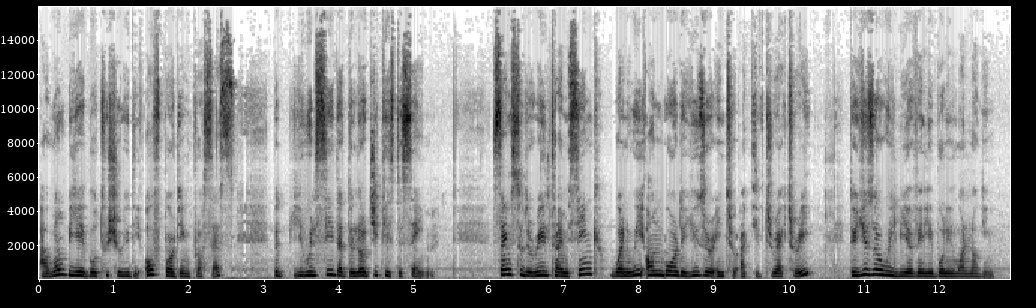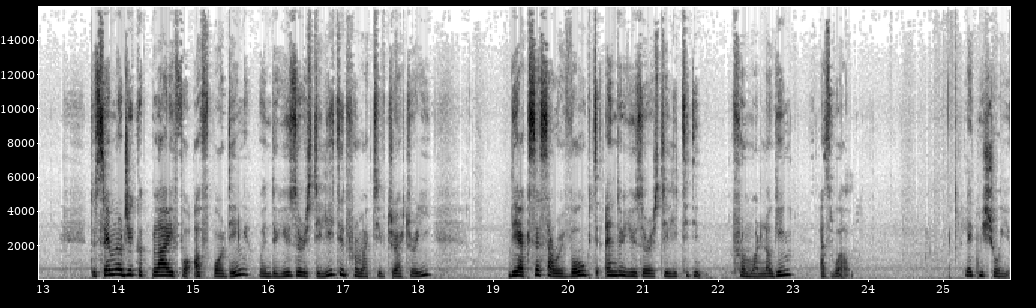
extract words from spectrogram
I won't be able to show you the offboarding process, but you will see that the logic is the same. Thanks to the real-time sync, when we onboard a user into Active Directory, the user will be available in OneLogin. The same logic applies for offboarding. When the user is deleted from Active Directory, the access are revoked and the user is deleted from OneLogin as well. Let me show you.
